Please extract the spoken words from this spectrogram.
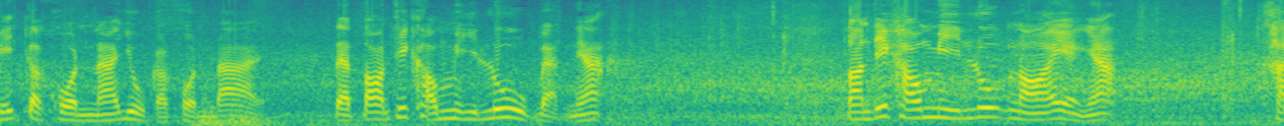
มิตรกับคนนะ อยู่กับคนได้ แต่ตอนที่เขามีลูกแบบเนี้ยตอนที่เขามีลูกน้อยอย่างเงี้ย ใคร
